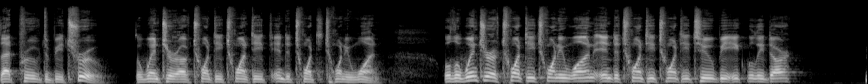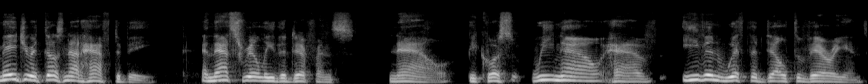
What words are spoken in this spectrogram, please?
That proved to be true, the winter of 2020 into 2021. Will the winter of 2021 into 2022 be equally dark? Major, it does not have to be. And that's really the difference now, because we now have, even with the Delta variant,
